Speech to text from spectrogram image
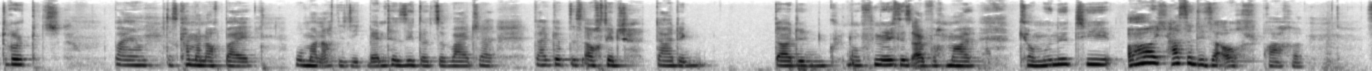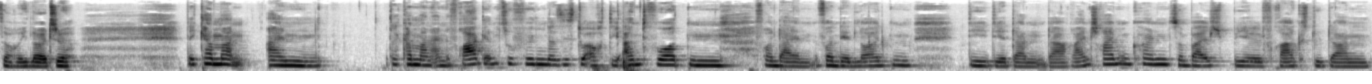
drückt, bei, das kann man auch bei, wo man auch die Segmente sieht und so weiter, da gibt es auch den, da den, da den Knopf, nenne ich das einfach mal Community. Oh, ich hasse diese Aussprache. Sorry, Leute. Da kann man ein, da kann man eine Frage hinzufügen. Da siehst du auch die Antworten von, deinen, von den Leuten, die dir dann da reinschreiben können. Zum Beispiel fragst du dann,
